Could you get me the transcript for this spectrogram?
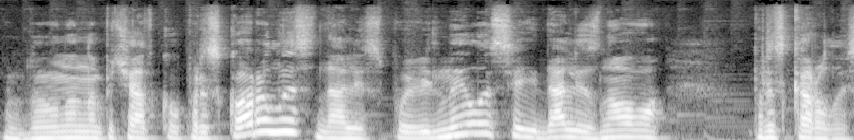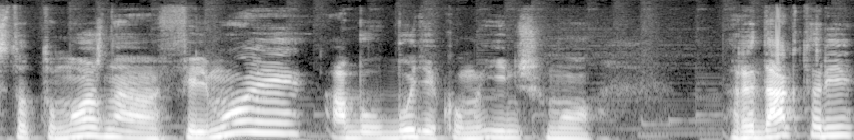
Тобто Воно на початку прискорилось, далі сповільнилося і далі знову прискорилось. Тобто можна в фільмові або в будь-якому іншому редакторі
